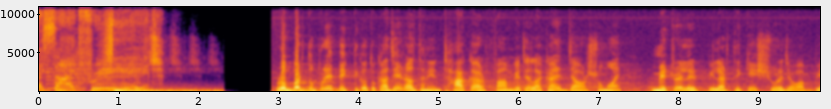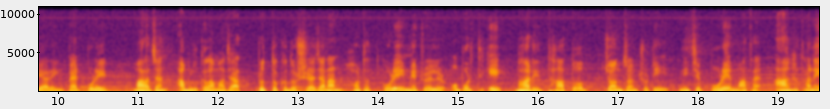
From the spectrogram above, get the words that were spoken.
fridge. রোববার দুপুরে ব্যক্তিগত কাজে রাজধানীর ঢাকার ফার্মগেট এলাকায় যাওয়ার সময় মেট্রো রেলের পিলার থেকে সরে যাওয়া বিয়ারিং প্যাড পড়ে মারা যান আবুল কালাম আজাদ। প্রত্যক্ষদর্শীরা জানান, হঠাৎ করেই মেট্রো রেলের ওপর থেকে ভারী ধাতব যন্ত্রাংশটি নিচে পড়ে মাথায় আঘাত হানে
